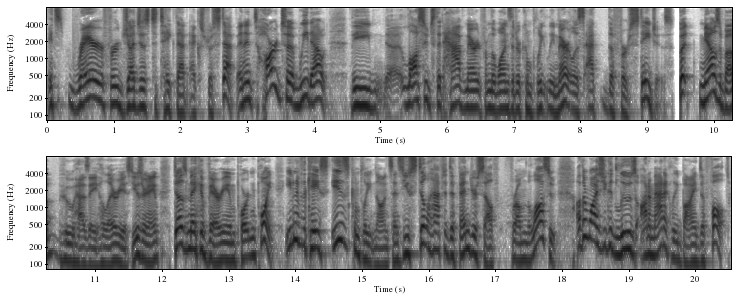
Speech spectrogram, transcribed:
it's rare for judges to take that extra step. And it's hard to weed out the uh, lawsuits that have merit from the ones that are completely meritless at the first stages. But Meowzebub, who has a hilarious username, does make a very important point. Even if the case is complete nonsense, you still have to defend yourself from the lawsuit. Otherwise, you could lose automatically by default.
